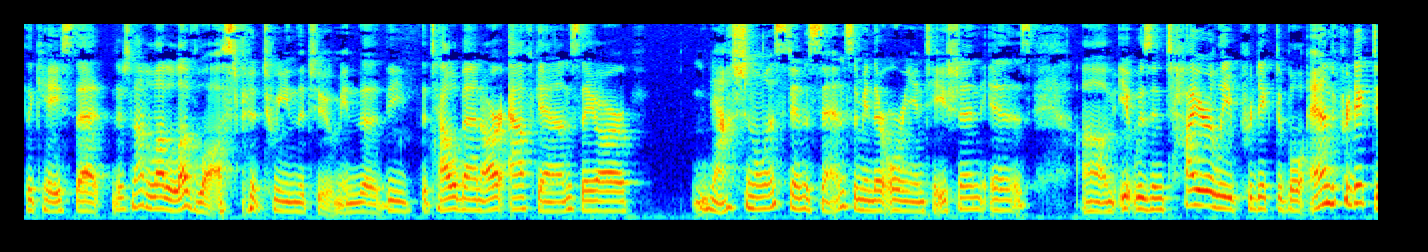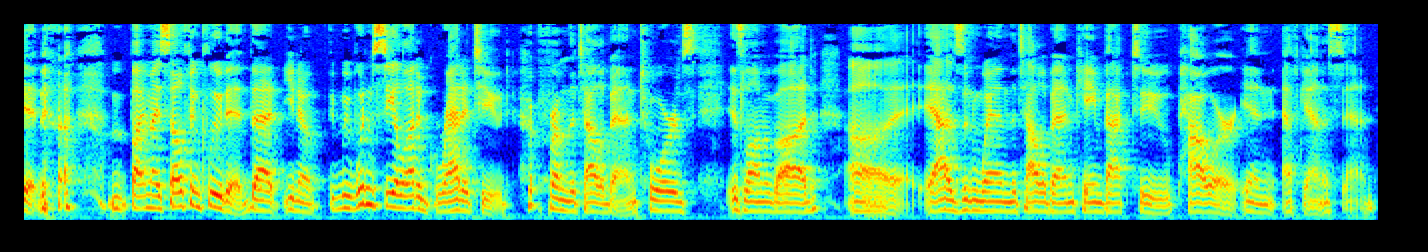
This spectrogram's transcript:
the case that there's not a lot of love lost between the two. I mean, the, the, the Taliban are Afghans. They are nationalist in a sense. I mean, their orientation is. Um, it was entirely predictable and predicted by myself included that, you know, we wouldn't see a lot of gratitude from the Taliban towards Islamabad, uh, as and when the Taliban came back to power in Afghanistan.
